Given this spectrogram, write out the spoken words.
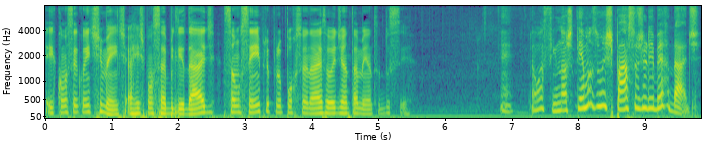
e, consequentemente, a responsabilidade são sempre proporcionais ao adiantamento do ser. É, então, assim, nós temos um espaço de liberdade,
